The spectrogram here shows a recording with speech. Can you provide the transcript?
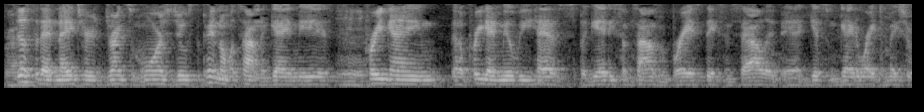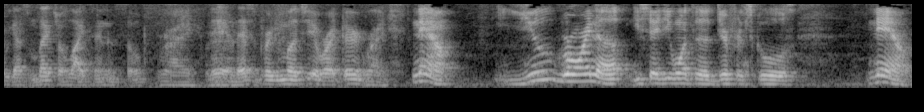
Right. just of that nature. Drink some orange juice, depending on what time the game is. Mm-hmm. Pre-game, uh, pre-game meal, we have spaghetti sometimes with breadsticks and salad, and get some Gatorade to make sure we got some electrolytes in it. So, Right, yeah, that's pretty much it right there. Right. Now, you growing up, you said you went to different schools. Now,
